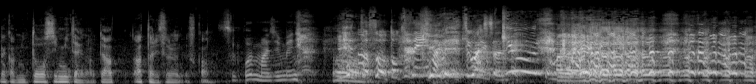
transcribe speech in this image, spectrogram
なんか見通しみたいなのってああったりするんですか？すごい真面目に。えっとそう突然今来ましたね。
